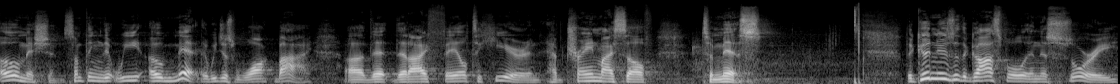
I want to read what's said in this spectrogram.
omission, something that we omit, that we just walk by, uh, that, that I fail to hear and have trained myself to miss. The good news of the gospel in this story,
